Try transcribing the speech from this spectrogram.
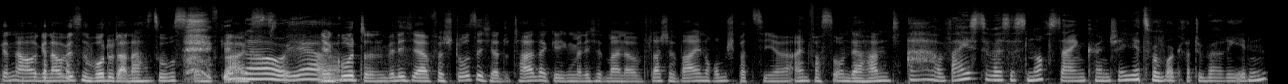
Genau, genau wissen, wo du danach suchst und fragst. Genau, ja. Ja gut, dann bin ich ja, verstoße ich ja total dagegen, wenn ich mit meiner Flasche Wein rumspaziere, einfach so in der Hand. Ah, weißt du, was es noch sein könnte, jetzt wo wir gerade drüber reden?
